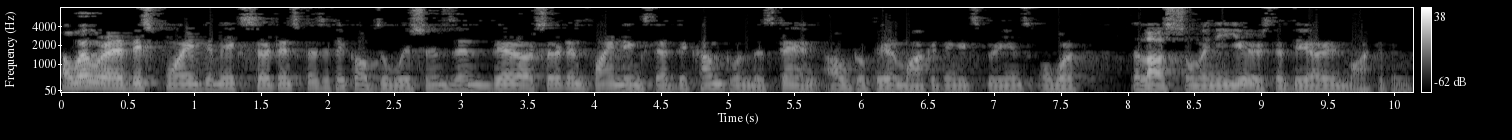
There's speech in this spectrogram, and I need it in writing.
However, at this point, they make certain specific observations and there are certain findings that they come to understand out of their marketing experience over the last so many years that they are in marketing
